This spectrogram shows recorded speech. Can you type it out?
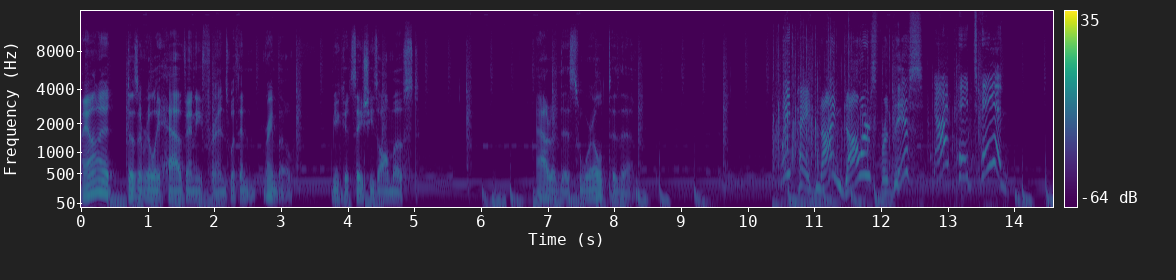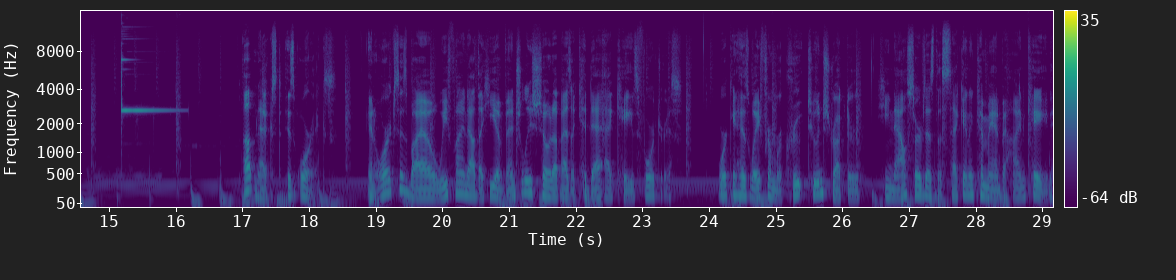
Iana doesn't really have any friends within Rainbow. You could say she's almost out of this world to them. We paid nine dollars for this? I paid ten. Up next is Oryx. In Oryx's bio, we find out that he eventually showed up as a cadet at Kaid's fortress. Working his way from recruit to instructor, he now serves as the second in command behind Kaid,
